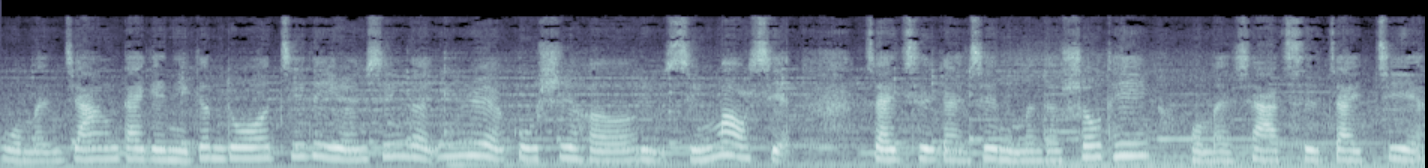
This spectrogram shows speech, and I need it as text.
我们将带给你更多激励人心的音乐故事和旅行冒险。再次感谢你们的收听，我们下次再见。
